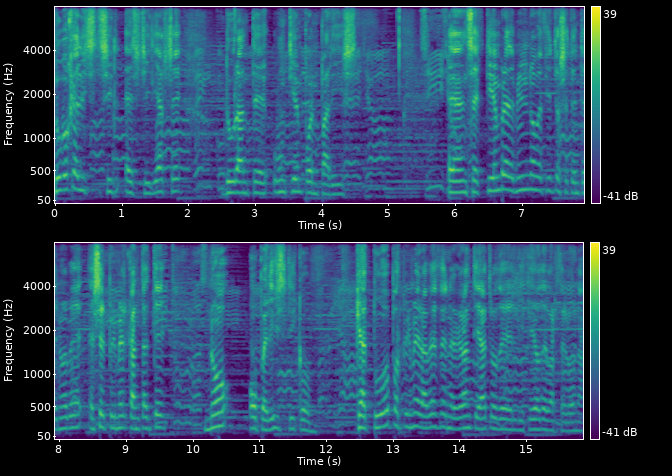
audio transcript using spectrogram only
Tuvo que exiliarse durante un tiempo en París. En septiembre de 1979 es el primer cantante no operístico que actuó por primera vez en el Gran Teatro del Liceo de Barcelona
